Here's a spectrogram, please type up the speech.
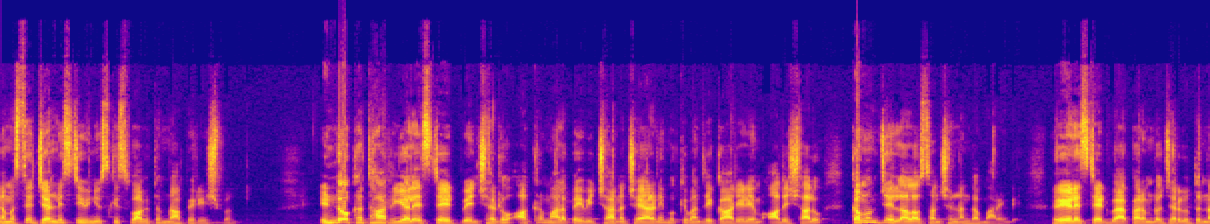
నమస్తే జర్నలిస్ట్ టీవీ న్యూస్కి స్వాగతం. నా పేరు Yashwant. Indo Qatar real estate వెంచర్లో అక్రమాలపై విచారణ చేయాలని ముఖ్యమంత్రి కార్యాలయం ఆదేశాలు ఖమ్మం జిల్లాలో సంచలనంగా మారింది. రియల్ ఎస్టేట్ వ్యాపారంలో జరుగుతున్న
